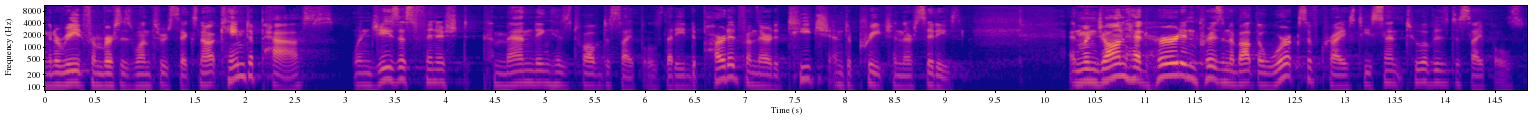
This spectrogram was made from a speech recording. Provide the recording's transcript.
I'm going to read from verses 1 through 6. Now it came to pass when Jesus finished commanding his 12 disciples that he departed from there to teach and to preach in their cities. And when John had heard in prison about the works of Christ, he sent two of his disciples.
